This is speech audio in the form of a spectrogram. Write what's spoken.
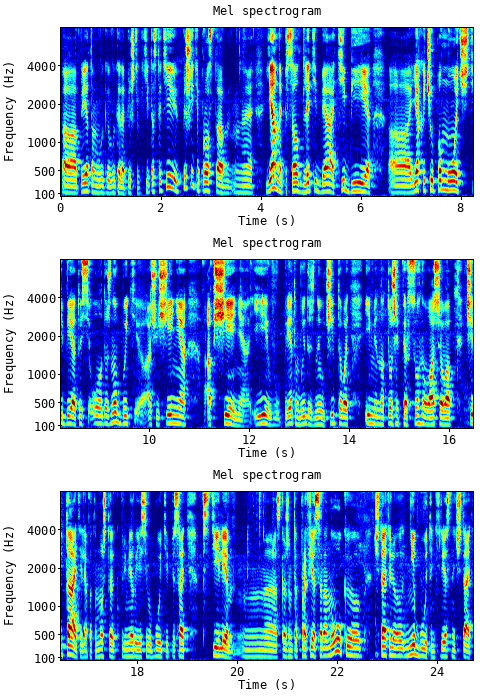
А, при этом вы, вы когда пишете какие-то статьи, пишите просто «я написал для тебя», «тебе», а, «я хочу помочь тебе». То есть должно быть ощущение общения. И при этом вы должны учитывать именно тоже персону вашего читателя. Потому что, к примеру, если вы будете писать в стиле, скажем так, профессора наук, э, читателю не будет интересно читать.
